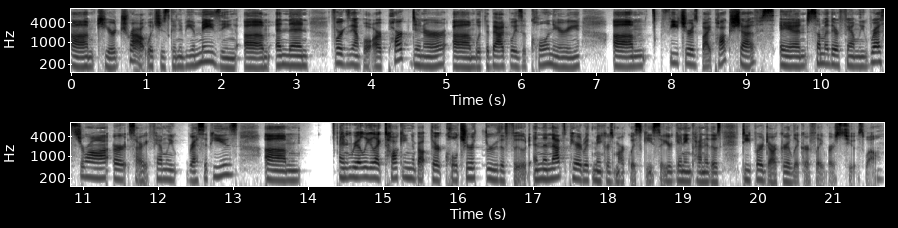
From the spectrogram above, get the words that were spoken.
um, cured trout, which is going to be amazing. Um, and then, for example, our park dinner um, with the Bad Boys of Culinary um, features BIPOC chefs and some of their family restaurant or sorry, family recipes. Um, and really like talking about their culture through the food. And then that's paired with Maker's Mark whiskey. So you're getting kind of those deeper, darker liquor flavors too, as well.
